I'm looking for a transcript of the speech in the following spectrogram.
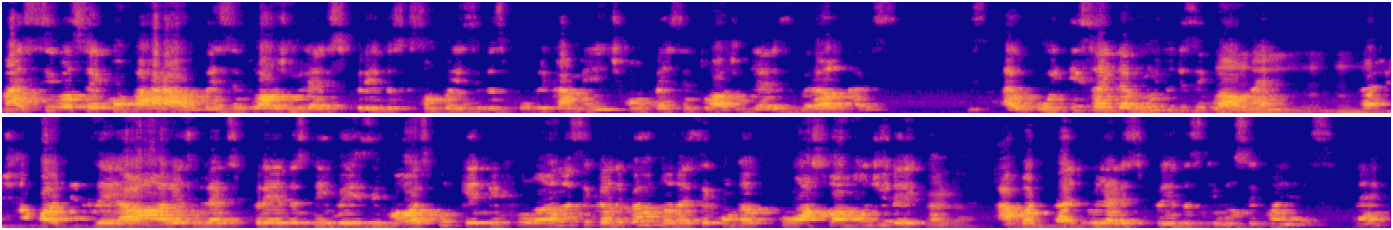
Mas se você comparar o percentual de mulheres pretas que são conhecidas publicamente com o percentual de mulheres brancas, isso ainda é muito desigual, né? uhum. Então a gente não pode dizer, olha, as mulheres pretas têm vez e voz porque tem fulana, ciclana e bertona. Aí você conta com a sua mão direita Verdade. a quantidade de mulheres pretas que você conhece, né?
